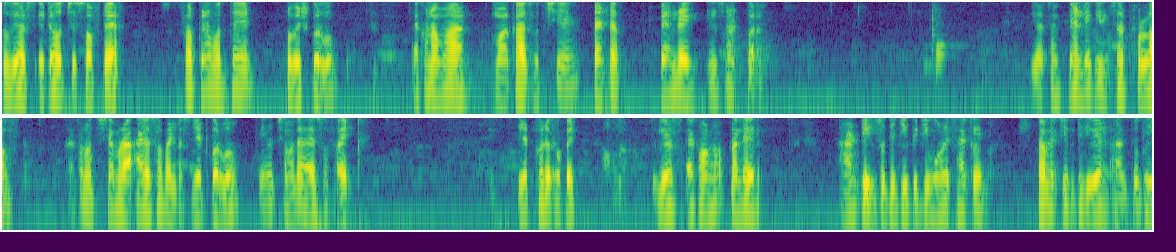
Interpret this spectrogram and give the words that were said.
তো ভিউয়ার্স এটা হচ্ছে সফটওয়্যার সফটওয়্যারের মধ্যে প্রবেশ করব। এখন আমার আমার কাজ হচ্ছে প্যান্ডা পেন ড্রাইভ ইনসার্ট করা। আমি পেন ইনসার্ট করলাম। এখন হচ্ছে আমরা আইএসও ফাইলটা সিলেক্ট করব। এই হচ্ছে আমাদের আইএসও ফাইল সিলেক্ট করে ওপেন তো ভিউয়ার্স এখন আপনাদের হার্ড যদি জিপিটি মোডে থাকে, তাহলে জিপিটি দিবেন। আর যদি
